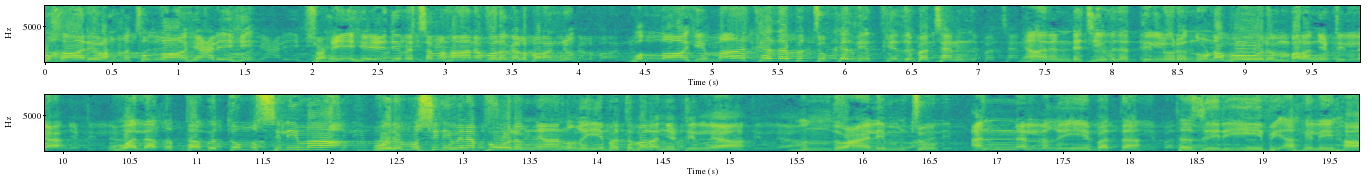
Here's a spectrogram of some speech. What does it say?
ബുഖാരി റഹ്മത്തുള്ളാഹി അലൈഹി സ്വഹീഹ് എഴുതി വെച്ച മഹാനവറുകൾ പറഞ്ഞു വല്ലാഹി മാ കദബ്തു കദിബ് കിദ്ബതൻ. ഞാൻ എന്റെ ജീവിതത്തിൽ ഒരു നുണ പോലും പറഞ്ഞിട്ടില്ല. വലഗ്തബ്തു മുസ്ലിമ. ഒരു മുസ്ലിമിനെ പോലും ഞാൻ ഗീബത്ത് പറഞ്ഞിട്ടില്ല. മുൻദു അലിംതു അന്നൽ الغيبة تزري ബി അഹ്ലിഹാ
